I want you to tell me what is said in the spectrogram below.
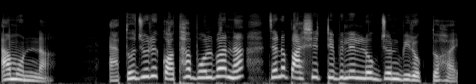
এমন না। এত জোরে কথা বলবা না যেন পাশের টেবিলের লোকজন বিরক্ত হয়।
